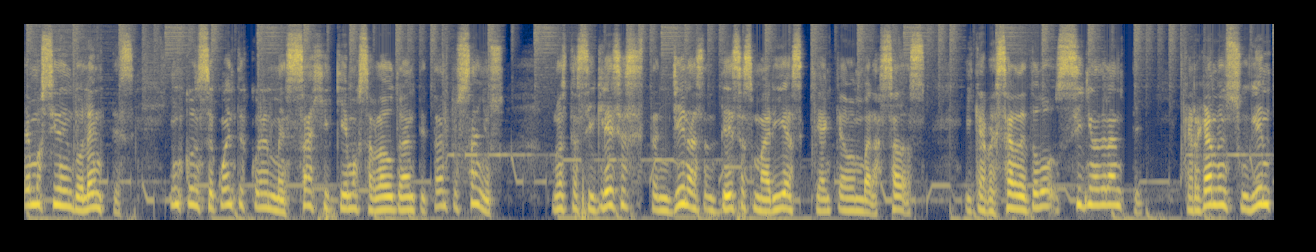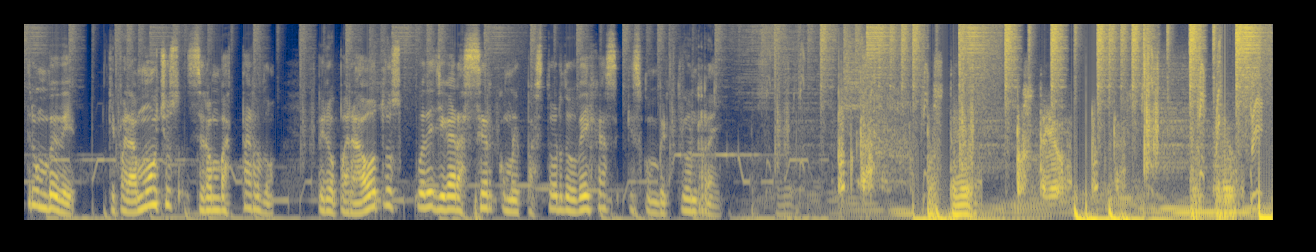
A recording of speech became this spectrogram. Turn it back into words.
Hemos sido indolentes, inconsecuentes con el mensaje que hemos hablado durante tantos años. Nuestras iglesias están llenas de esas Marías que han quedado embarazadas y que a pesar de todo siguen adelante, cargando en su vientre un bebé, que para muchos será un bastardo, pero para otros puede llegar a ser como el pastor de ovejas que se convirtió en rey. Posteo. Posteo. Posteo.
